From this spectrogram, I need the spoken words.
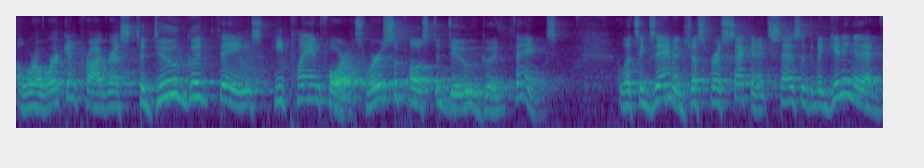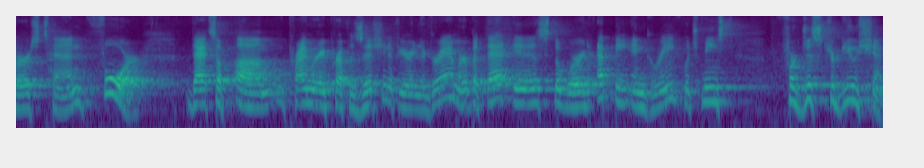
Uh, we're a work in progress to do good things he planned for us. We're supposed to do good things. Let's examine just for a second. It says at the beginning of that verse 10, for. That's a um, primary preposition if you're into grammar, but that is the word epi in Greek, which means for distribution.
